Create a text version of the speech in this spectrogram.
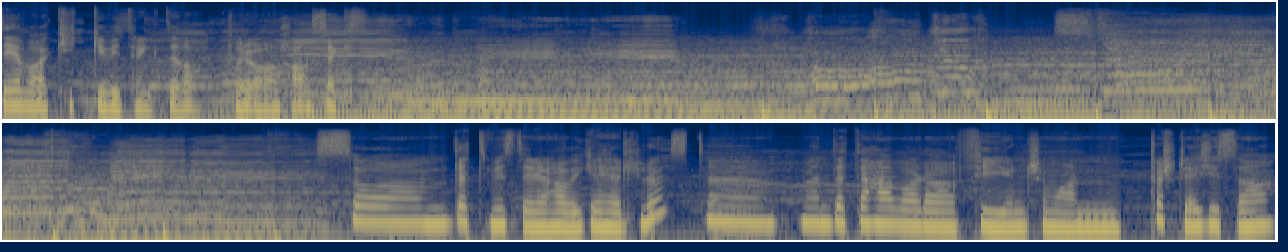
Det var kicket vi trengte da, for å ha sex. Dette mysteriet har vi ikke helt løst. eh, Men dette her var da fyren som var den første jeg kyssa,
